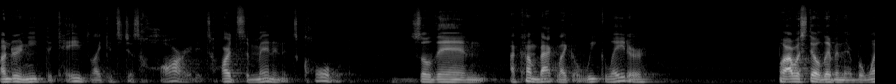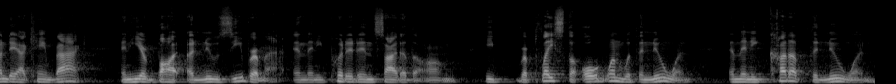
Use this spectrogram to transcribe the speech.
underneath the cage, like it's just hard. It's hard cement and it's cold. So then I come back like a week later. Well, I was still living there, but one day I came back and he had bought a new zebra mat and then he put it inside of the um he replaced the old one with the new one and then he cut up the new one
